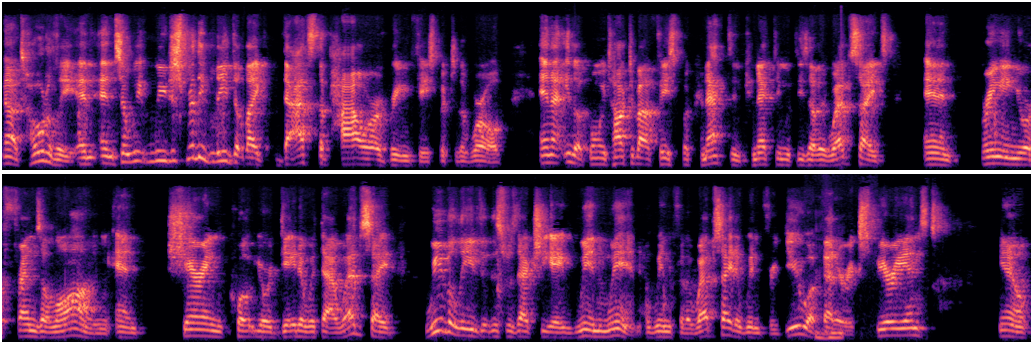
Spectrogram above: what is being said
No, totally. And and so we we just really believe that like that's the power of bringing Facebook to the world. And I, look, when we talked about Facebook Connect and connecting with these other websites and bringing your friends along and sharing quote your data with that website, we believe that this was actually a win-win, a win for the website, a win for you, a mm-hmm. better experience. You know,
